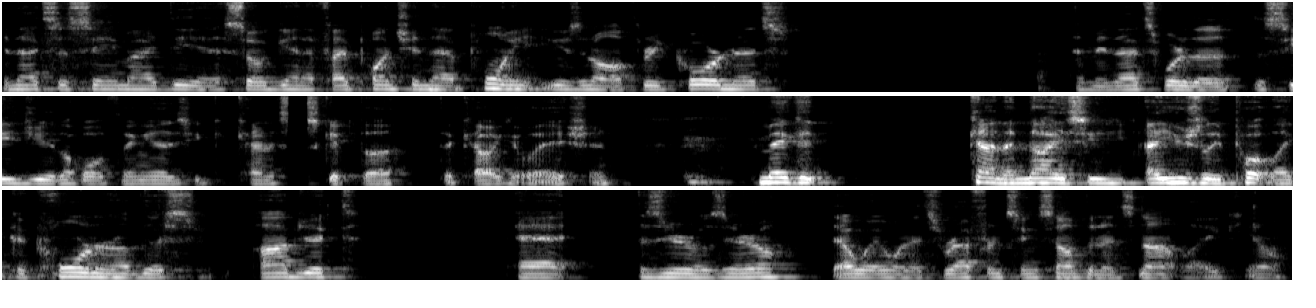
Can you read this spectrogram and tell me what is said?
And that's the same idea. So again, if I punch in that point using all three coordinates, I mean, that's where the, the CG of the whole thing is. You can kind of skip the, the calculation. To make it kind of nice, you, I usually put like a corner of this object at zero, zero. That way, when it's referencing something, it's not like, you know,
